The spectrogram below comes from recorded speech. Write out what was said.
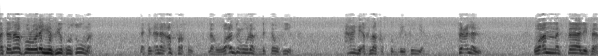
أتنافر إليه في خصومة لكن أنا أفرح له وأدعو له بالتوفيق. هذه أخلاق الصديقية. فعلا وأما الثالثة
